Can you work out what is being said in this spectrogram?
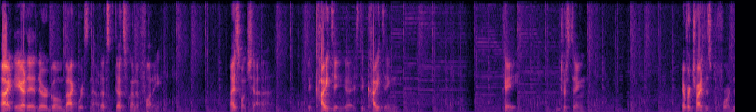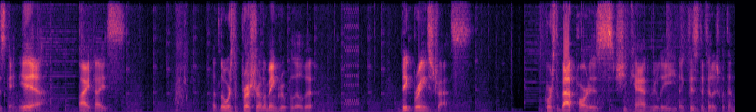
Alright, yeah, they, they're going backwards now. That's that's kind of funny. Nice one, Shanna. The kiting, guys. The kiting. Okay. Interesting. Never tried this before in this game. Yeah. Alright, nice. That lowers the pressure on the main group a little bit. Big brain strats. Of course, the bad part is she can't really like visit the village within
